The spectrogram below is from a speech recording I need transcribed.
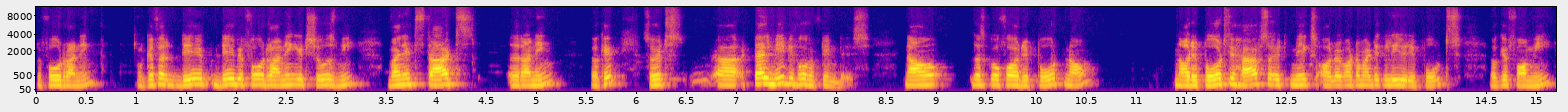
before running okay? So day day before running it shows me when it starts running okay? So it's uh, tell me before 15 days. Now let's go for report now now reports you have so it makes all automatically reports okay for me.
